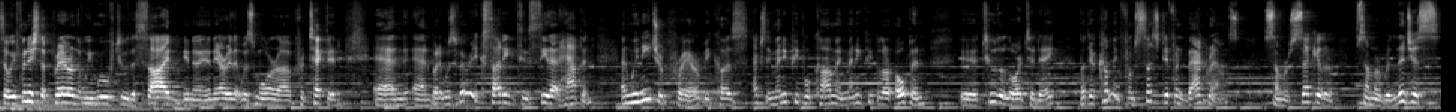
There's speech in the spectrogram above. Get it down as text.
So we finished the prayer and then we moved to the side in a, an area that was more uh, protected. And, and, but it was very exciting to see that happen. And we need your prayer because actually many people come and many people are open uh, to the Lord today, but they're coming from such different backgrounds. Some are secular, some are religious,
